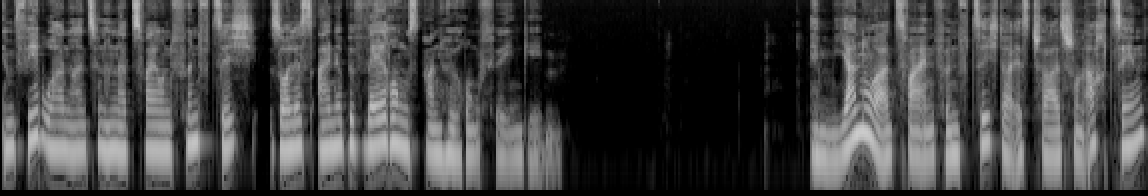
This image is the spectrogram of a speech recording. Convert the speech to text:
im Februar 1952 soll es eine Bewährungsanhörung für ihn geben. Im Januar 52, da ist Charles schon 18,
